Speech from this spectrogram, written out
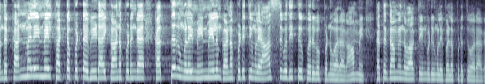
அந்த கண்மலையின் மேல் கட்டப்பட்ட வீடாய் காணப்படுங்க. கத்தர் உங்களை மேன்மேலும் கனப்படுத்தி உங்களை ஆசிர்வதித்து பெருக பண்ணுவாராக. ஆமேன். கத்தர் தாமே இந்த வார்த்தையின்படி உங்களை பலப்படுத்துவாராக.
